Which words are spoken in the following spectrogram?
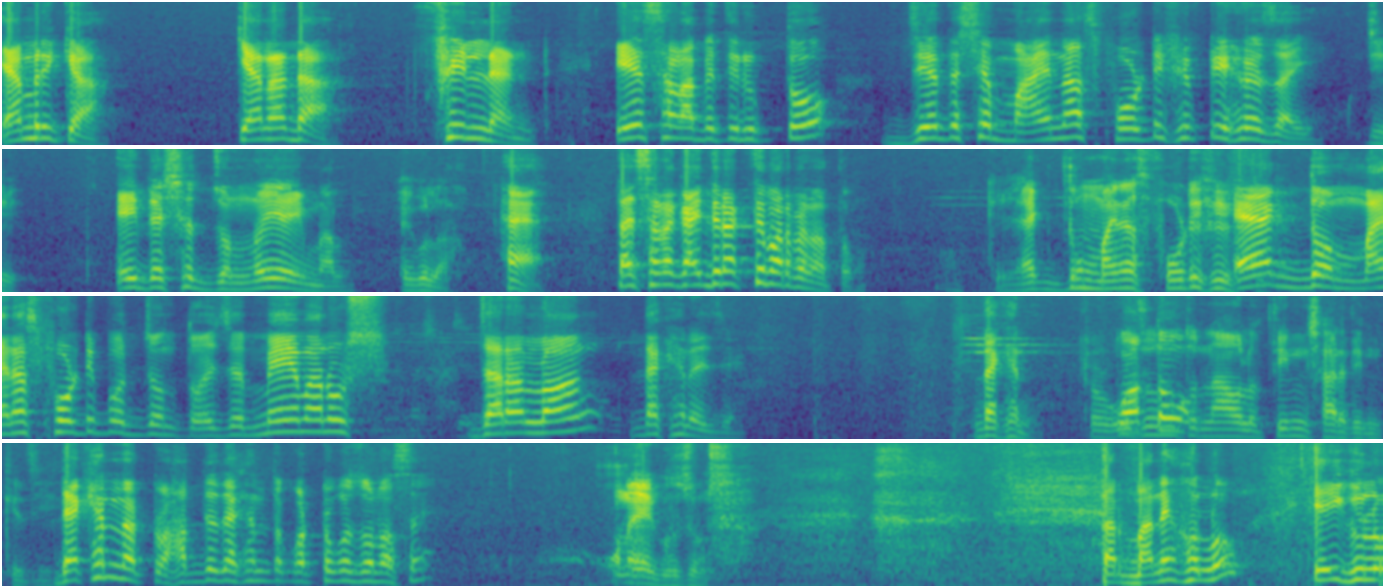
আমেরিকা কানাডা ফিনল্যান্ড এছাড়া ব্যতিরিক্ত যে দেশে মাইনাস ফোরটি ফিফটি হয়ে যায় জি। এই দেশের জন্যই এই মাল। এগুলা? হ্যাঁ তাই ছাড়া গাইতে রাখতে পারবে না তো। একদম মাইনাস ফোর্টি ফিফটি। একদম মাইনাস ফোরটি পর্যন্ত। এই যে মেয়ে মানুষ যারা লং দেখেন এই যে দেখেন কত না হলো তিন সাড়ে তিন কেজি। দেখেন না একটু হাত দিয়ে দেখেন তো কত ওজন আছে। অনেক ওজন। তার মানে হলো এইগুলো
